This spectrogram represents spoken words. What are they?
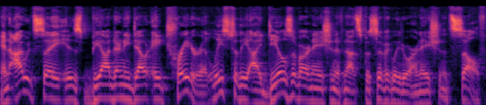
and I would say is beyond any doubt a traitor, at least to the ideals of our nation, if not specifically to our nation itself.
